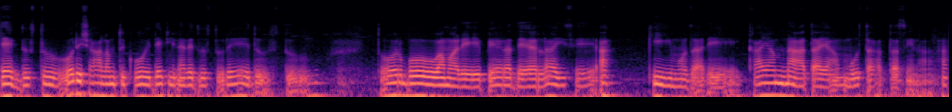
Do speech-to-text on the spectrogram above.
দেখ দোস্তু, ওরে শাহ আলম তুই কই দেখলি না রে দোস্তু? রে দোস্তু, তোর বউ আমারে পেয়ারা দেয়া লাইছে। আহ কি মজা রে খায়াম না আতায়াম বুঝতে পারতাছি না হ্যাঁ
